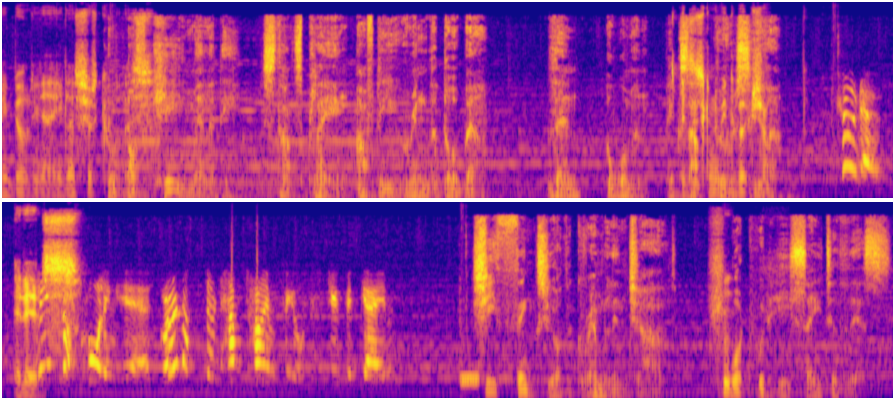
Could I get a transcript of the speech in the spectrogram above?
Main building A. Let's just call this. Off-key melody starts playing after you ring the doorbell. Then a woman picks Is up gonna the be the receiver. bookshop? Cuno, It please stop calling here. Grown-ups don't have time for your stupid games. She thinks you're the gremlin child. What would he say to this?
